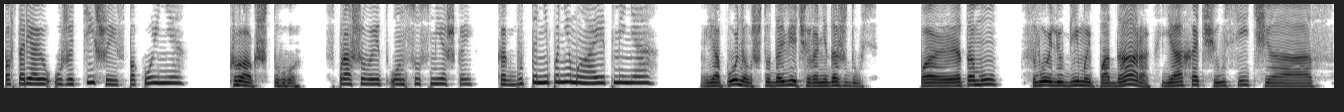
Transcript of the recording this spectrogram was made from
Повторяю уже тише и спокойнее. Как что? Спрашивает он с усмешкой как будто не понимает меня. Я понял, что до вечера не дождусь. Поэтому свой любимый подарок я хочу сейчас.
